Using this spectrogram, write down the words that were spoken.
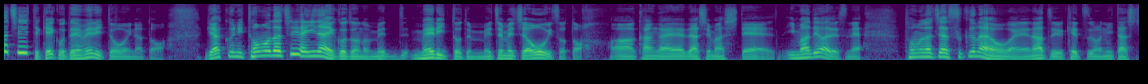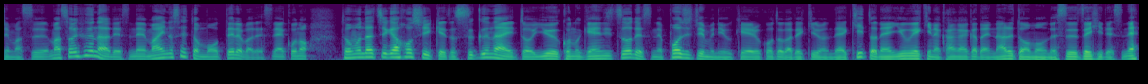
達って結構デメリット多いなと。逆に友達達がいないことのメリットってめちゃめちゃ多いぞとあ考え出しまして、今ではですね、友達は少ない方がええなという結論に達してます。まあそういう風なですね、マインドセットを持ってればですね、この友達が欲しいけど少ないというこの現実をですね、ポジティブに受け入れることができるんで、きっとね、有益な考え方になると思うんです。ぜひですね、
